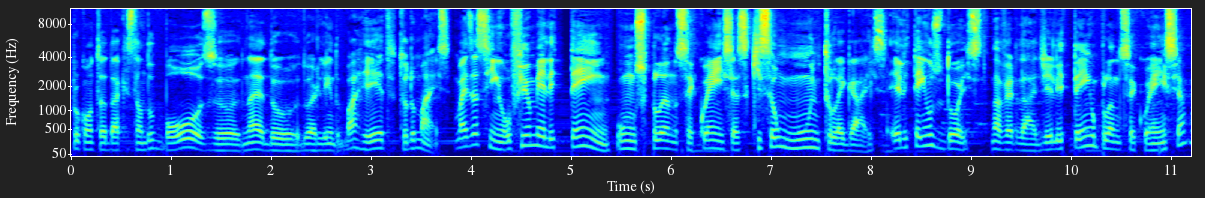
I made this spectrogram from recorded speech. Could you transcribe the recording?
por conta da questão do Bozo, né, do, do Arlindo Barreto e tudo mais. Mas assim, o filme ele tem uns planos sequências que são muito legais. Ele tem os dois, na verdade. Ele tem o plano sequência,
